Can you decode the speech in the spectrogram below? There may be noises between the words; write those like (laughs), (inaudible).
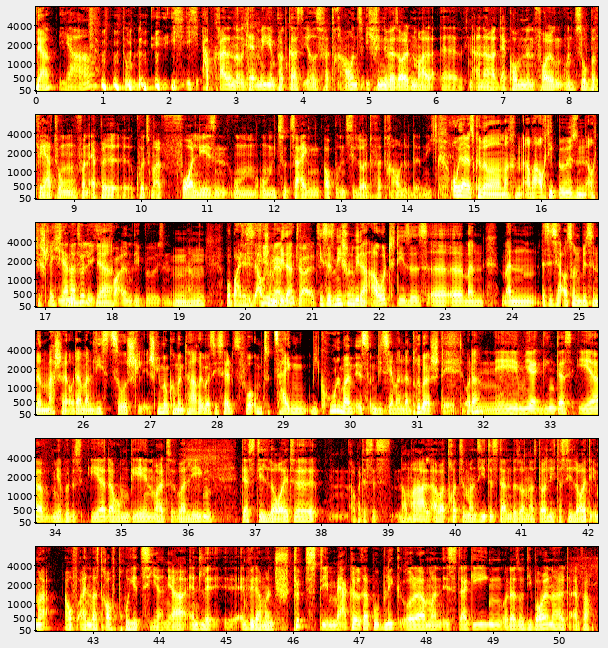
ja? Ja. Du, du, ich ich habe gerade der Medienpodcast Ihres Vertrauens. Ich finde, wir sollten mal äh, in einer der kommenden Folgen uns so Bewertungen von Apple äh, kurz mal vorlesen, um, um zu zeigen, ob uns die Leute vertrauen oder nicht. Oh ja, das können wir mal machen. Aber auch die Bösen, auch die Schlechten. Ja, natürlich. Ja. vor allem die Bösen. Mhm. Ja. Wobei, das ist auch schon wieder, ist es nicht schon wieder out, dieses, äh, äh, man, man, das ist ja auch so ein bisschen eine Masche, oder? Man liest so schl schlimme Kommentare über sich selbst vor, um zu zeigen, wie cool man ist und wie sehr man da drüber steht, oder? Nee, mir ging das eher, mir würde es eher darum gehen, mal zu überlegen, dass die Leute, aber das ist normal, aber trotzdem, man sieht es dann besonders deutlich, dass die Leute immer auf einen was drauf projizieren, ja. Entweder man stützt die Merkel-Republik oder man ist dagegen oder so, die wollen halt einfach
